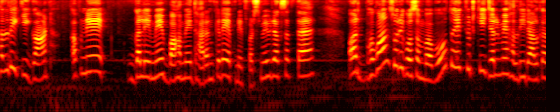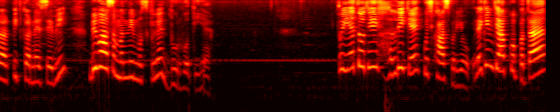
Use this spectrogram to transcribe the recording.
हल्दी की गांठ अपने गले में, बाह में धारण करे, अपने पर्स में भी रख सकता है। और भगवान सूर्य को संभव हो तो एक चुटकी जल में हल्दी डालकर अर्पित करने से भी विवाह संबंधी मुश्किलें दूर होती है। तो ये तो थी हल्दी के कुछ खास प्रयोग। लेकिन क्या आपको पता है,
